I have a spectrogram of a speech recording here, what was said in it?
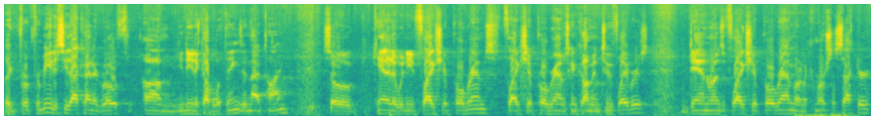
like for, for me to see that kind of growth, um, you need a couple of things in that time. So Canada would need flagship programs. Flagship programs can come in two flavors. Dan runs a flagship program in the commercial sector,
